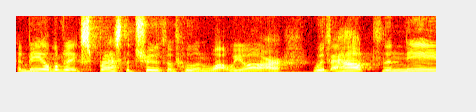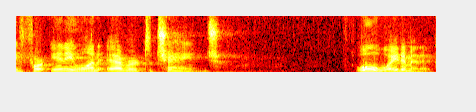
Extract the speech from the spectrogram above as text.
and be able to express the truth of who and what we are without the need for anyone ever to change. Oh, wait a minute.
